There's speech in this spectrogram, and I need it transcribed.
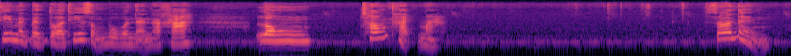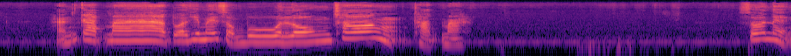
ที่มันเป็นตัวที่สมบูรณ์น่ะนะคะ ลงช่องถัดมา โซ่หนึ่งหันกลับมาตัวที่ไม่สมบูรณ์ลงช่องถัดมา โซ่หนึ่ง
